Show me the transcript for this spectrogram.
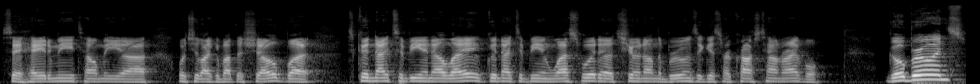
say hey to me. Tell me uh, what you like about the show. But it's a good night to be in LA. Good night to be in Westwood uh, cheering on the Bruins against our crosstown rival. Go Bruins!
